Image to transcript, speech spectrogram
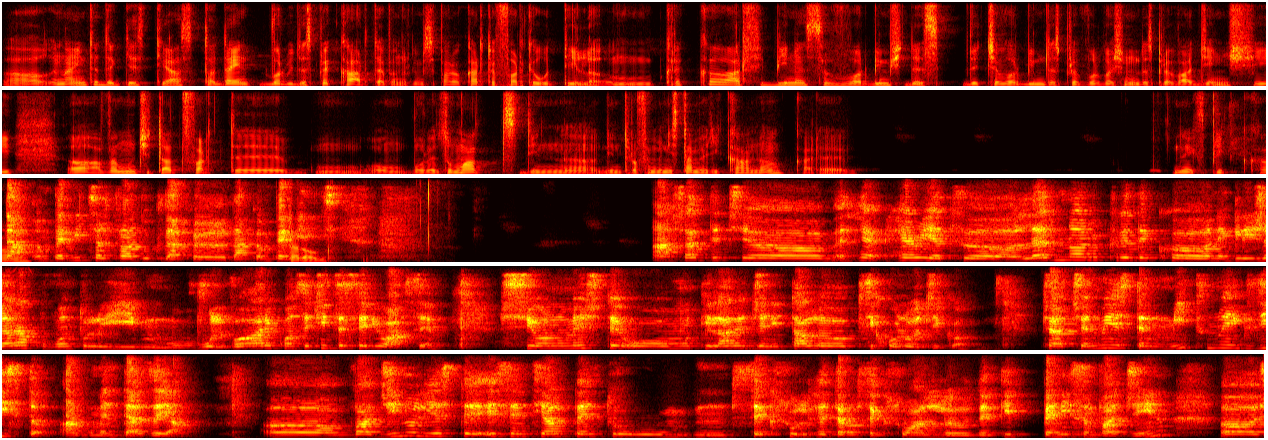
Uh, înainte de chestia asta, de a vorbi despre carte, pentru că mi se pare o carte foarte utilă, um, cred că ar fi bine să vorbim și de, de ce vorbim despre vulvă și nu despre vagin și uh, avem un citat foarte, um, un, un rezumat din, uh, dintr-o feministă americană care ne explică... Da, îmi permit să-l traduc dacă, dacă îmi permiți. Așa, deci uh, Harriet uh, Lerner crede că neglijarea cuvântului vulvă are consecințe serioase și o numește o mutilare genitală psihologică. Ceea ce nu este numit nu există, argumentează ea. Uh, vaginul este esențial pentru mm, sexul heterosexual de tip penis în vagin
